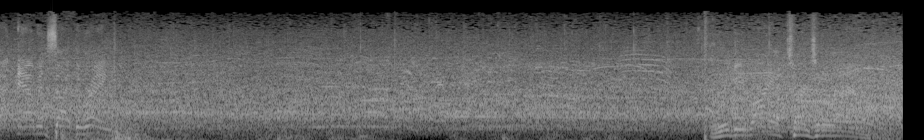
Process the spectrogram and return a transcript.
Back now inside the ring. Ruby Riott turns it around.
